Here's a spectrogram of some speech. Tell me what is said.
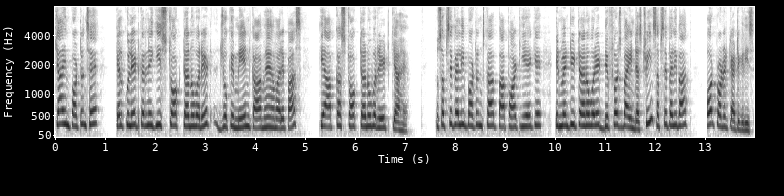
क्या इंपॉर्टेंस है? कैलकुलेट करने की स्टॉक टर्नओवर रेट जो कि मेन काम है हमारे पास, कि आपका स्टॉक टर्नओवर रेट क्या है। तो सबसे पहली इंपॉर्टेंस का पार्ट ये है कि inventory turnover rate differs by industry सबसे पहली बात, और प्रोडक्ट कैटेगरीज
